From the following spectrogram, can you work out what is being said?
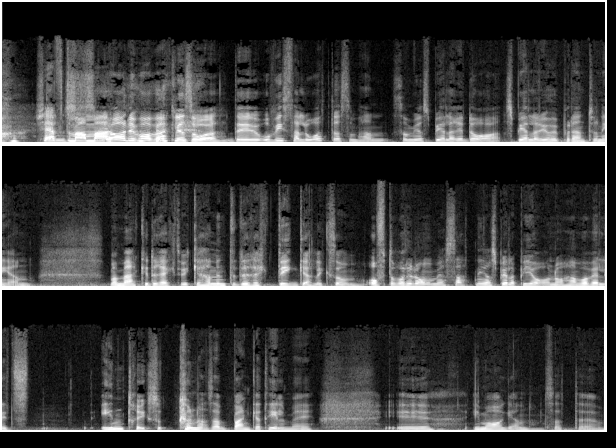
Käft mamma! Ja det var verkligen så. Det, och vissa låtar som, han, som jag spelar idag spelade jag ju på den turnén. Man märker direkt vilka han inte direkt diggar liksom. Ofta var det de om jag satt ner och spelade piano och han var väldigt intryckt så kunde han så banka till mig i, i magen. Så att, eh,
